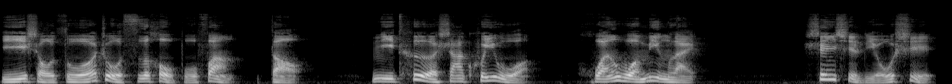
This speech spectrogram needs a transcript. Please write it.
以手攫住司后不放，道：“你特杀亏我，还我命来！”身是刘氏，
